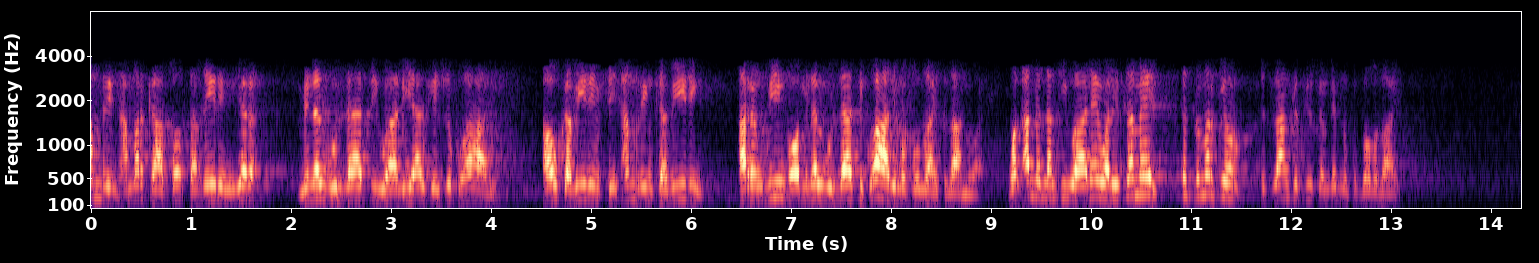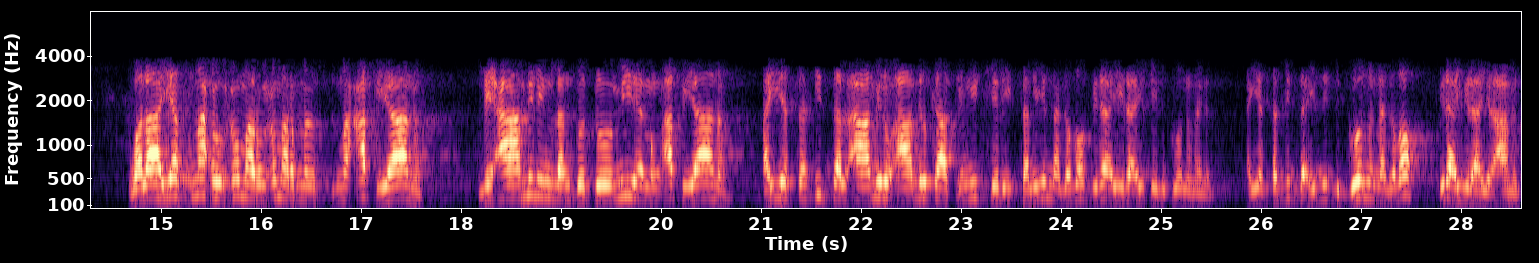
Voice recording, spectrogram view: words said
amrin amarkaasoo sagiirin yar min alwulaati waaliyaalkiisu ku ahaadi aw kabiirin fi amrin kabiirin aran wiin oo min alwulaati ku ahaadi mafududhaysadaan waay wal alla lanki waale wali samey isla markii hor islaamka disan dhibna kudobadahay walaa yasmaxu cumaru cumar macafiyana licaamilin lan godoomiye macafiyana an yastabida alcaamilu caamilkaas ini keli taliyi nagado bira'yi ra'isha ligoona nagado. An yastabida ini ligoona nagado bira'yi ra'yi caamil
